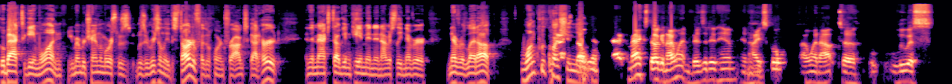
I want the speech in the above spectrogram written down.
go back to game one, you remember Chandler Morris was was originally the starter for the Horned Frogs, got hurt, and then Max Duggan came in and obviously never never let up. One quick question Max though. Duggan, Max Duggan, I went and visited him in mm-hmm. high school. I went out to Lewis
